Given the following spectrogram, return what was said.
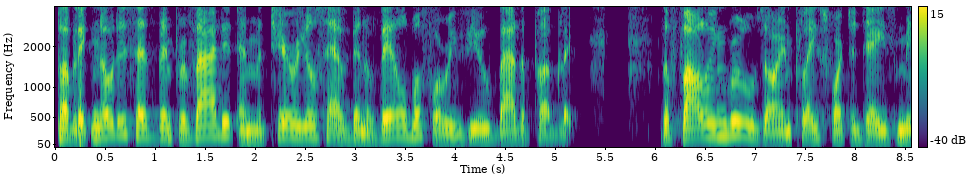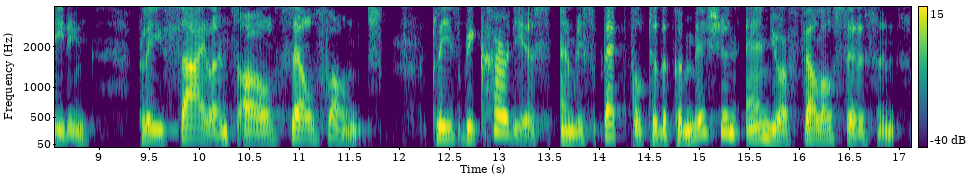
Public notice has been provided and materials have been available for review by the public. The following rules are in place for today's meeting. Please silence all cell phones. Please be courteous and respectful to the commission and your fellow citizens.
